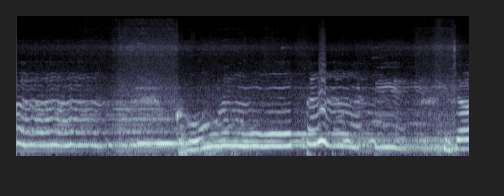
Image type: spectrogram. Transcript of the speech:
যা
